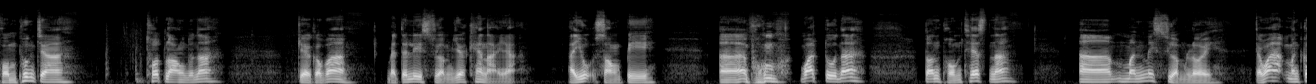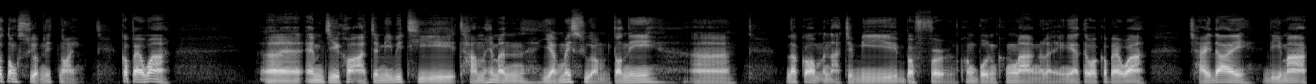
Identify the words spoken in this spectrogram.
ผมเพิ่งจะทดลองดูนะ เกี่ยวกับว่าแบตเตอรี่เสื่อมเยอะแค่ไหนอะอายุ 2 ปีเอ่อผมวัดดูนะ ตอนผมเทสนะมันไม่เสื่อมเลย แต่ว่ามันก็ต้องเสื่อมนิดหน่อย ก็แปลว่าเอ่อ MG เขาอาจจะมีวิธีทำให้มันยังไม่เสื่อมตอนนี้แล้วก็มันอาจจะมีบัฟเฟอร์ข้างบนข้างล่างอะไรอย่างเงี้ยแต่ว่าก็แปลว่าใช้ได้ดีมาก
